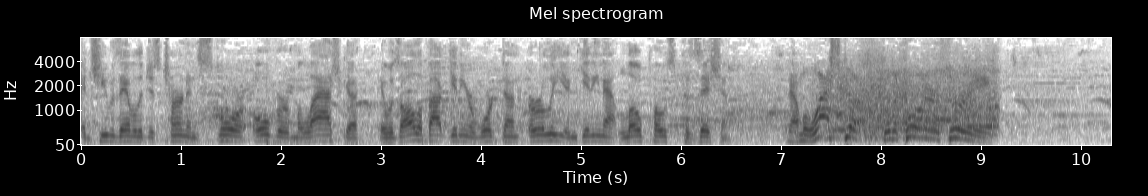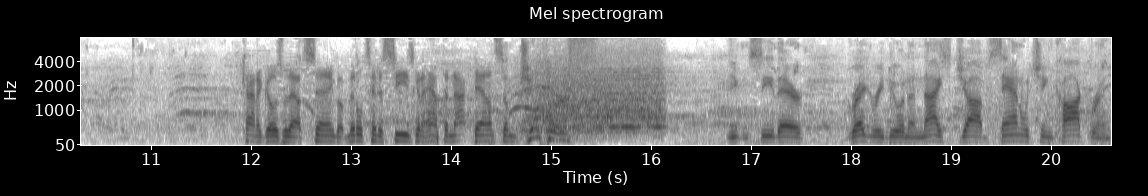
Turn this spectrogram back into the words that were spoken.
and she was able to just turn and score over Malashka. It was all about getting her work done early and getting that low post position. Now Malashka to the corner three. Kind of goes without saying, but Middle Tennessee is going to have to knock down some jumpers. You can see there Gregory doing a nice job sandwiching Cochran,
